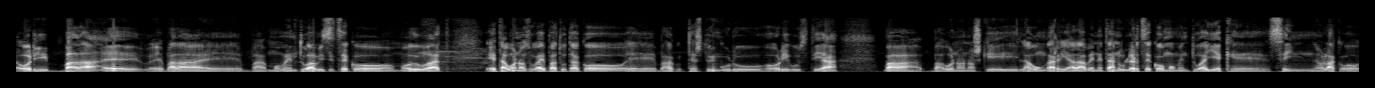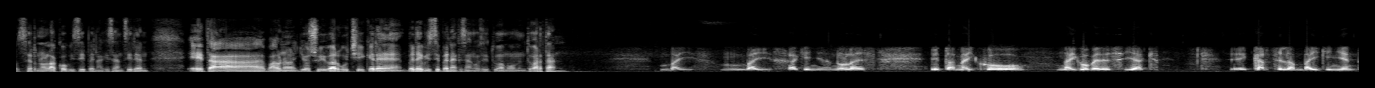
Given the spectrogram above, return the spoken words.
hori bada, eh, bada eh, ba, momentua bizitzeko modu bat, eta bueno, zuga ipatutako eh, ba, testu inguru hori guztia, ba, ba, bueno, noski lagungarria da, benetan ulertzeko momentu haiek eh, zein nolako, zer nolako bizipenak izan ziren. Eta, ba, bueno, Josu Ibargutxik ere bere bizipenak izango zituen momentu hartan? Bai, bai, jakina, nola ez. Eta nahiko, nahiko bereziak e, kartzelan bai ginen,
